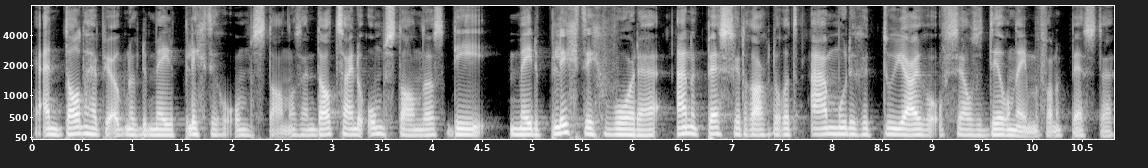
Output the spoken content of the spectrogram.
Ja, en dan heb je ook nog de medeplichtige omstanders. En dat zijn de omstanders die medeplichtig worden aan het pestgedrag door het aanmoedigen, toejuichen of zelfs deelnemen van het pesten.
